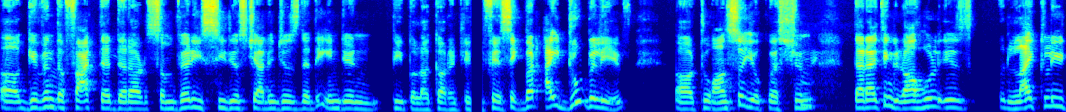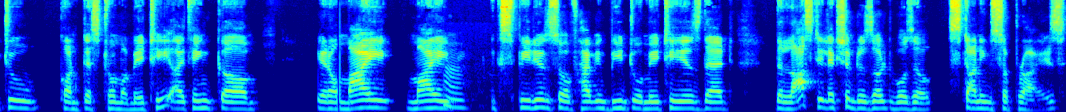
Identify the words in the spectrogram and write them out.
uh, given the fact that there are some very serious challenges that the Indian people are currently facing. But I do believe, uh, to answer your question, mm. that I think Rahul is likely to contest from Amethi. I think, uh, you know, my my mm. experience of having been to Amethi is that the last election result was a stunning surprise.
